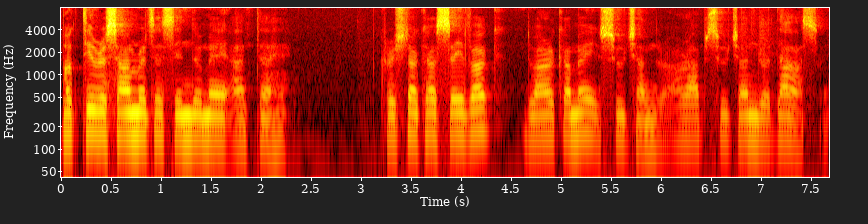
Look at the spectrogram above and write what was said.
भक्ति रसामृत सिंधु में आता है कृष्ण का सेवक द्वारका में सुचंद्र और आप सुचंद्र दास है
